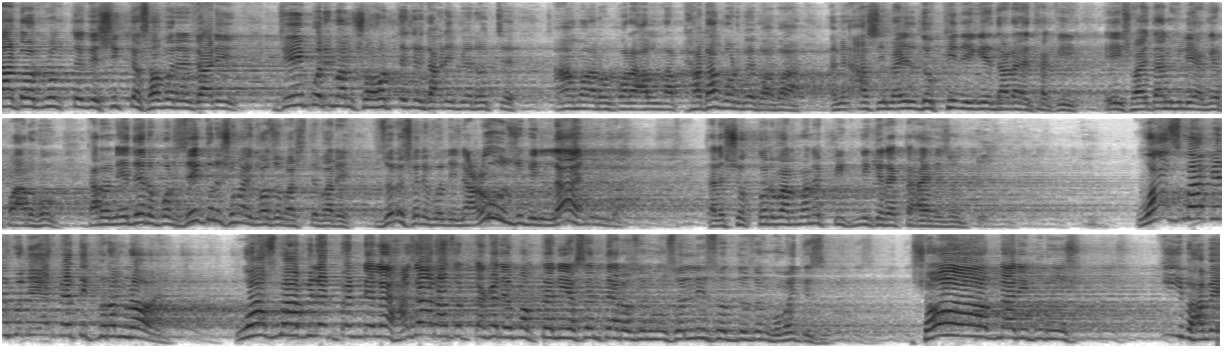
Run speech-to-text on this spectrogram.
নাটোর রোড থেকে শিক্ষা সফরের গাড়ি, যেই পরিমাণ শহর থেকে গাড়ি বের হচ্ছে আমার উপর আল্লাহ ঠাটা পড়বে, বাবা। আমি আশি মাইল দক্ষিণে গিয়ে দাঁড়ায় থাকি। এই শয়তানগুলি আগে পার হোক। কারণ এদের উপর যে কোনো সময় গজব আসতে পারে। জোরে সরে বলি না তাহলে শুক্রবার মানে পিকনিকের একটা আয়োজন। ওয়াজ মাহফিলগুলি এর ব্যতিক্রম নয়। ওয়াজ মাহফিলের প্যান্ডেলে হাজার হাজার টাকা দিয়ে বক্তা নিয়ে আসেন, তেরো জন মুসল্লি চোদ্দ জন ঘুমাইতেছে। সব নারী পুরুষ কীভাবে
